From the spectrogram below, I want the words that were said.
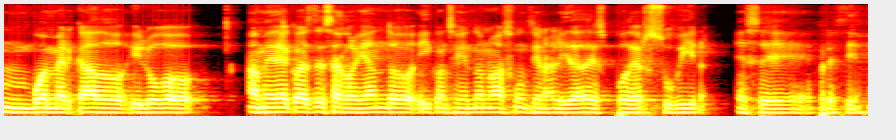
buen mercado y luego a medida que vas desarrollando y consiguiendo nuevas funcionalidades poder subir ese precio?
